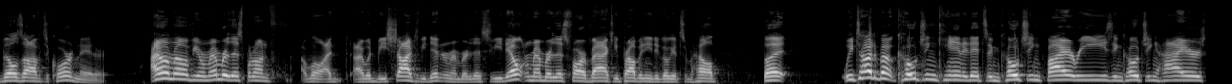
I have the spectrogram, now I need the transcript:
Bills offensive coordinator. I don't know if you remember this, but on well, I, I would be shocked if you didn't remember this. If you don't remember this far back, you probably need to go get some help. But we talked about coaching candidates and coaching firees and coaching hires.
